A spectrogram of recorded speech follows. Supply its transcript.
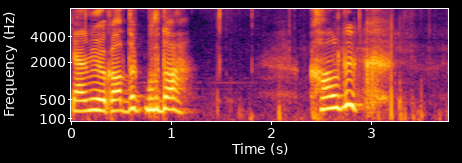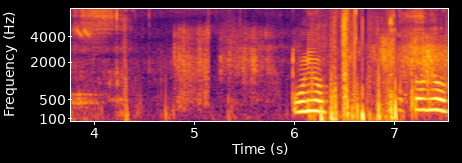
Gelmiyor kaldık burada. Kaldık. Donuyor. Çok donuyor.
